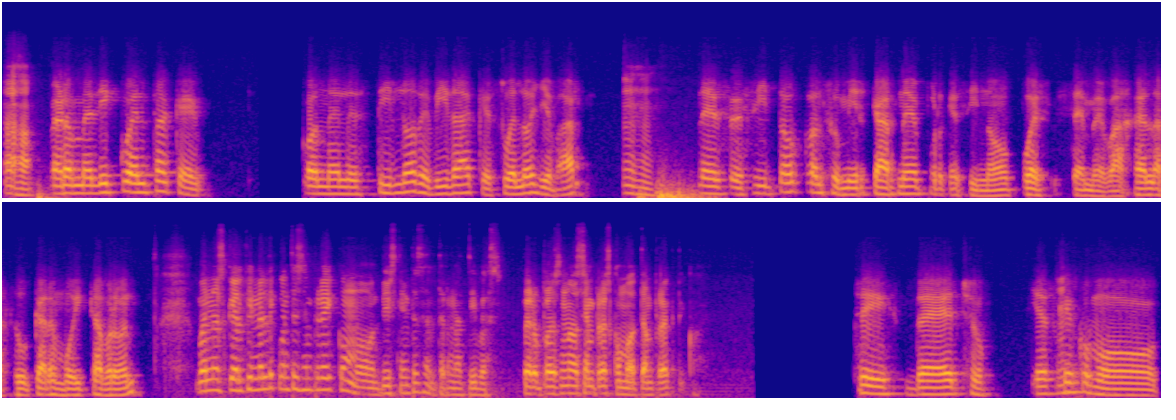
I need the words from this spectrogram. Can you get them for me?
Ajá. Pero me di cuenta que con el estilo de vida que suelo llevar, necesito consumir carne porque si no, pues se me baja el azúcar muy cabrón. Bueno, es que al final de cuentas siempre hay como distintas alternativas, pero pues no siempre es como tan práctico. Sí, de hecho. Y es que como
